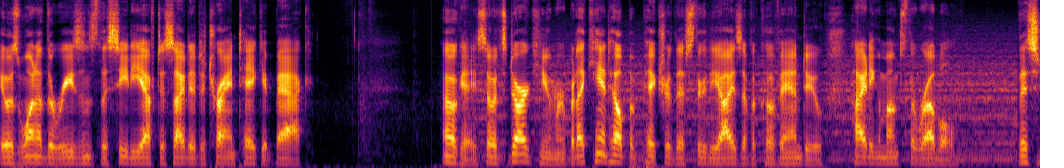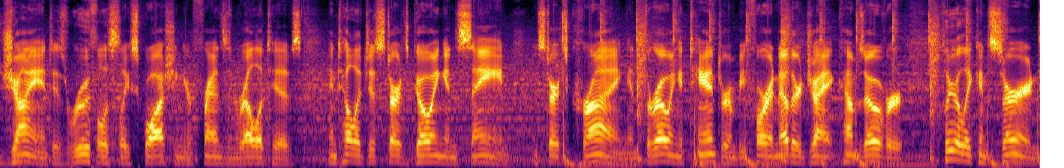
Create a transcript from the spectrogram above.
It was one of the reasons the CDF decided to try and take it back. Okay, so it's dark humor, but I can't help but picture this through the eyes of a Covandu hiding amongst the rubble. This giant is ruthlessly squashing your friends and relatives until it just starts going insane and starts crying and throwing a tantrum before another giant comes over, clearly concerned,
